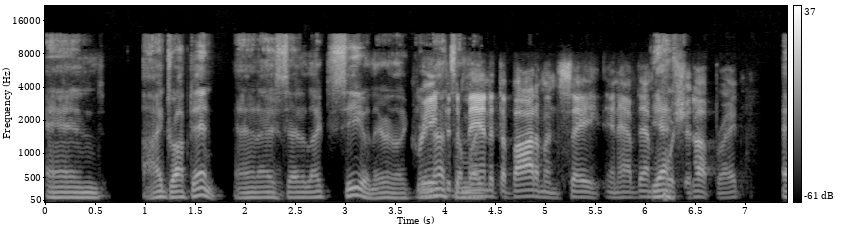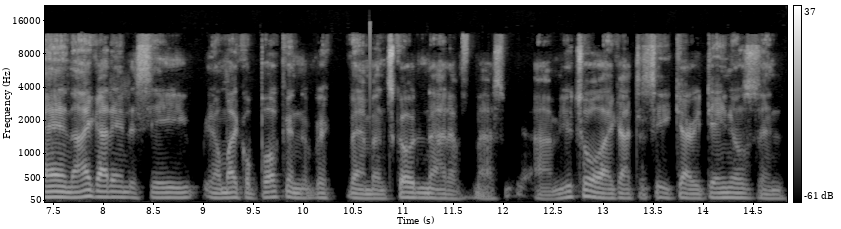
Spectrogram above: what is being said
And I dropped in and I said, I'd like to see you. And they were like, create the demand like, at the bottom and say, and have them yes. push it up, right? And I got in to see, you know, Michael Book and Rick Van Bunschoten out of Mass uh, Mutual. I got to see Gary Daniels and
